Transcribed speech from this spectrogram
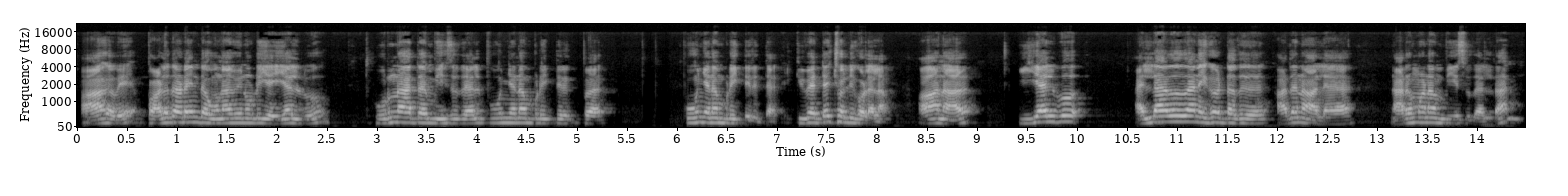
ஆகவே பழுதடைந்த உணவினுடைய இயல்பு துர்நாற்றம் வீசுதல் பூஞ்சனம் பிடித்திருப்ப பூஞ்சனம் பிடித்திருத்தல். இவற்றை சொல்லிக் கொள்ளலாம். ஆனால் இயல்பு அல்லாததுதான் கேட்டது. அதனால நறுமணம் வீசுதல் தான்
